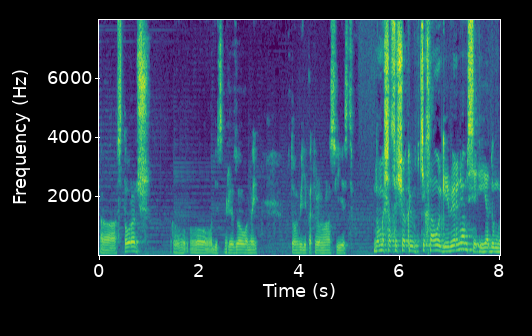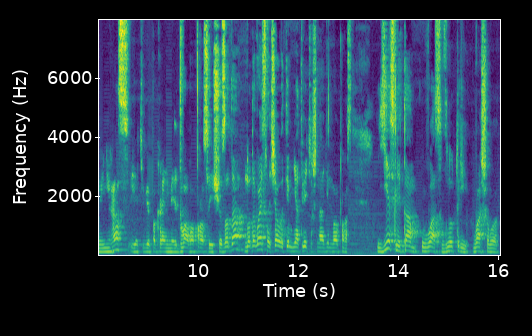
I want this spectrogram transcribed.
storage децентрализованный в том виде, который у нас есть. Но мы сейчас еще к технологии вернемся, и я думаю, не раз. Я тебе, по крайней мере, два вопроса еще задам. Но давай сначала ты мне ответишь на один вопрос. Если там у вас внутри вашего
